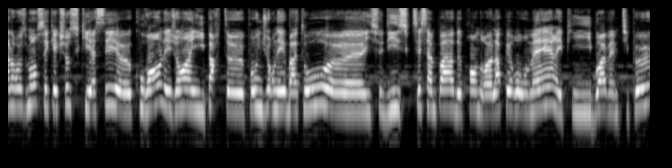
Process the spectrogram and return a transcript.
Malheureusement, c'est quelque chose qui est assez euh, courant. Les gens, ils partent euh, pour une journée bateau, euh, ils se disent c'est sympa de prendre l'apéro au mer et puis ils boivent un petit peu.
